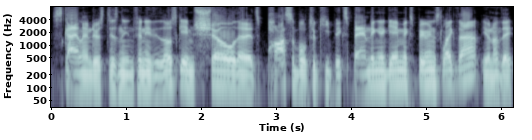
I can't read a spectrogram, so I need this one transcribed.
Skylanders, Disney Infinity. Those games show that it's possible to keep expanding a game experience like that. You know, they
